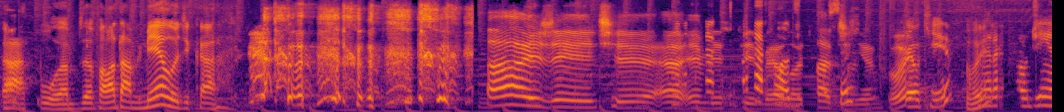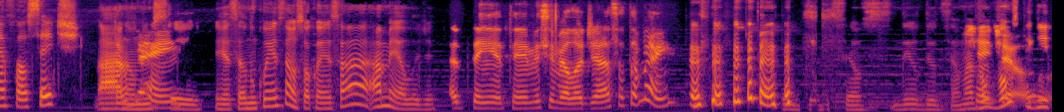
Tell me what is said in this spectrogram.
Ah, pô, precisa falar da Melody, cara. Ai, gente. A MC Melody, tadinha. Oi? É o quê? Oi? Era Claudinha Falsete? Ah, não, não Também. sei. Essa eu não conheço, não. Eu só conheço a, a Melody. Tem, tem MC Melody essa também. Meu Deus do céu. Meu Deus do céu. Mas Gente, vamos, vamos eu- seguir.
